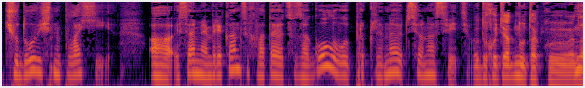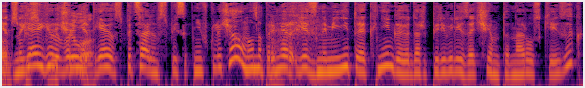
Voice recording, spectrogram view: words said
чудовищно плохие. А, и сами американцы хватаются за голову и проклинают все на свете. Ну, ты хоть одну такую Нет, но я ее нет, я ее специально в список не включала. Ну, например, есть знаменитая книга, ее даже перевели зачем-то на русский язык.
